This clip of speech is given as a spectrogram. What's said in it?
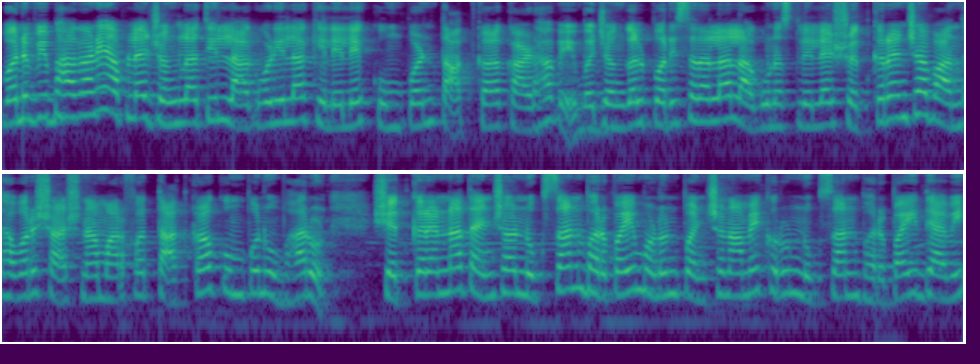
वन विभागाने आपल्या जंगलातील लागवडीला केलेले कुंपण तात्काळ काढावे व जंगल परिसराला लागून असलेल्या शेतकऱ्यांच्या बांधावर शासनामार्फत तात्काळ कुंपण उभारून शेतकऱ्यांना त्यांच्या नुकसान भरपाई म्हणून पंचनामे करून नुकसान भरपाई द्यावी.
